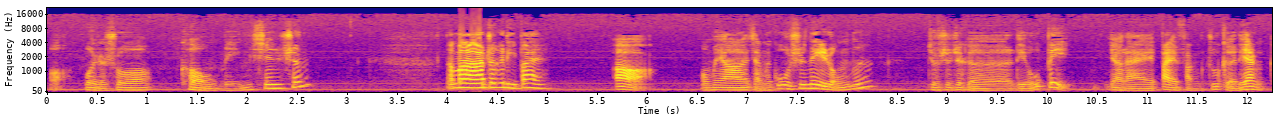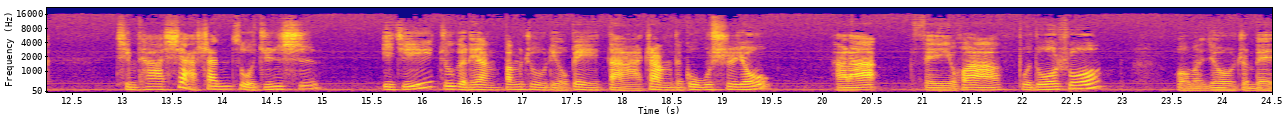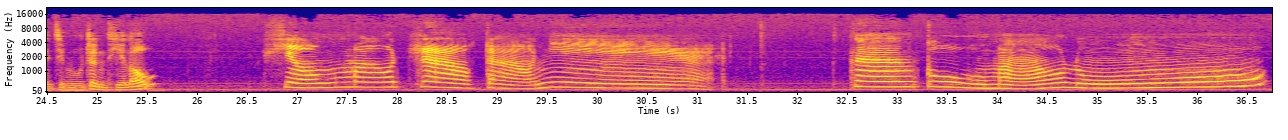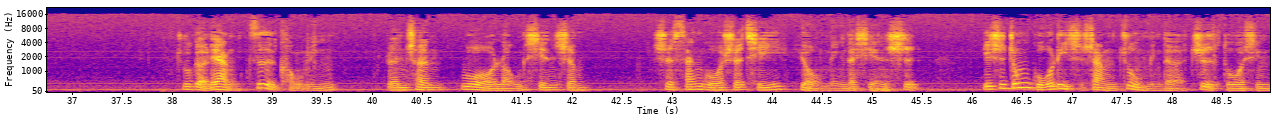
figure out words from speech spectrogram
哦，或者说孔明先生。那么这个礼拜哦，我们要讲的故事内容呢，就是这个刘备要来拜访诸葛亮，请他下山做军师。以及诸葛亮帮助刘备打仗的故事哟。好啦，废话不多说，我们就准备进入正题喽。熊猫照稿念，三顾茅庐。诸葛亮字孔明，人称卧龙先生。是三国时期有名的贤士，也是中国历史上著名的智多星。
